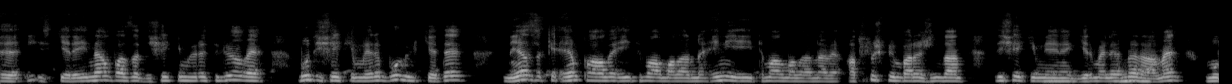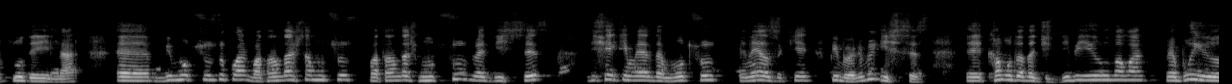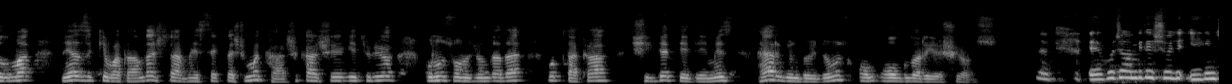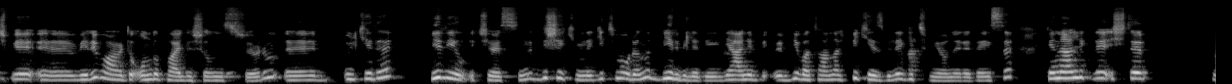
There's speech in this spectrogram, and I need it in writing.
e, gereğinden fazla diş hekimi üretiliyor ve bu diş hekimleri bu ülkede ne yazık ki en pahalı eğitim almalarına, en iyi eğitim almalarına ve 60 bin barajından diş hekimliğine girmelerine rağmen mutlu değiller. Ee, bir mutsuzluk var. Vatandaş da mutsuz. Vatandaş mutsuz ve dişsiz. Diş hekimleri de mutsuz ve ne yazık ki bir bölümü işsiz. E, kamuda da ciddi bir yığılma var ve bu yığılma ne yazık ki vatandaşla meslektaşımı karşı karşıya getiriyor. Bunun sonucunda da mutlaka şiddet dediğimiz her gün duyduğumuz ol- olguları yaşıyoruz. E, hocam bir de şöyle ilginç bir e, veri vardı, onu da paylaşalım istiyorum. E, ülkede bir yıl içerisinde diş hekimine gitme oranı bir bile değil. Yani bir, bir vatandaş bir kez bile gitmiyor neredeyse. Genellikle işte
